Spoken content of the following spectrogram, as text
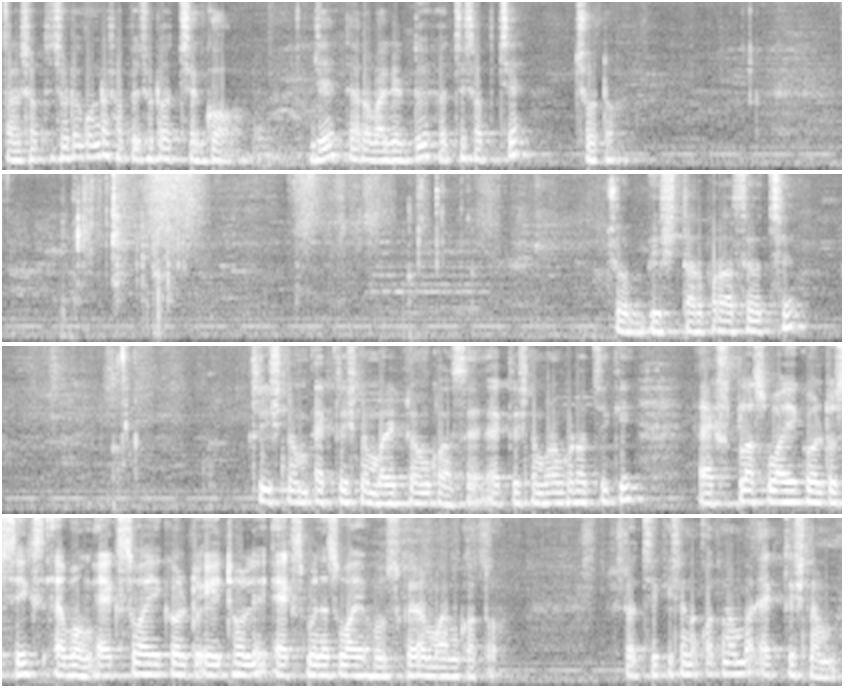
তাহলে সবচেয়ে ছোট কোনটা? সবচেয়ে ছোট হচ্ছে গ, যে তেরো ভাগের দুই হচ্ছে সবচেয়ে ছোট। চব্বিশ, তারপর আছে হচ্ছে ত্রিশ নম্বর একত্রিশ নম্বর একটা অঙ্ক আছে। একত্রিশ নম্বর অঙ্কটা হচ্ছে কি X plus Y equal to six এবং X Y equal to eight হলে এক্স মাইনাস ওয়াই হোল স্কোয়ারের মান কত? সেটা হচ্ছে কি সেটা কত নম্বর? একত্রিশ number.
